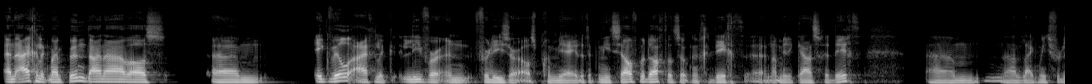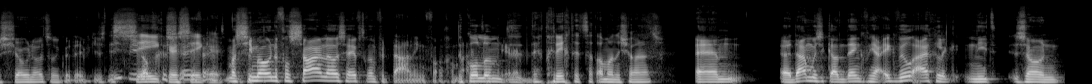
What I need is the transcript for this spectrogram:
en eigenlijk mijn punt daarna was, ehm, ik wil eigenlijk liever een verliezer als premier. Dat heb ik niet zelf bedacht, dat is ook een gedicht, eh, een Amerikaans gedicht. Ehm, nou, dat lijkt me iets voor de show notes, want ik weet eventjes niet wie dat Zeker, zeker. heeft. Maar Simone van Saarloos heeft er een vertaling van gemaakt. De column, het gericht, het staat allemaal in de show notes. En eh, daar moest ik aan denken van ja, ik wil eigenlijk niet zo'n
